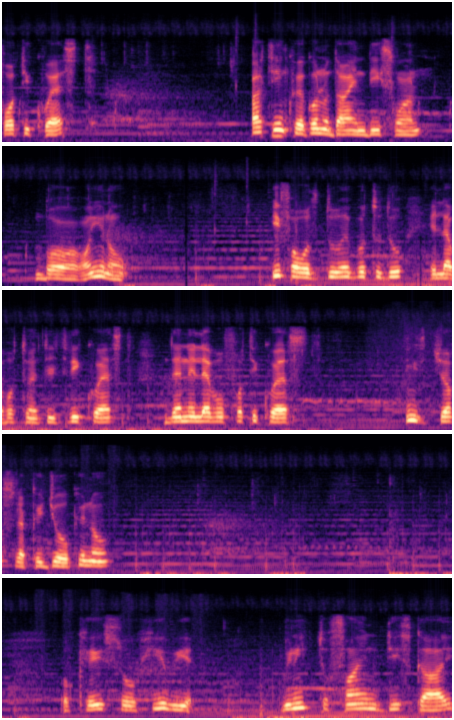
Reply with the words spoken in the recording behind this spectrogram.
40 quest. I think we're gonna die in this one but you know if I was able to do a level 23 quest then a level 40 quest it's just like a joke you know. Okay so here we we need to find this guy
